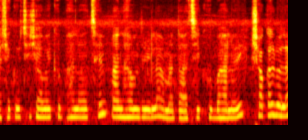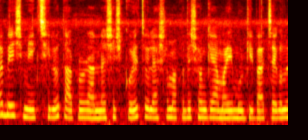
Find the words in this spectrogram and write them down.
আশা করছি সবাই খুব ভালো আছেন। আলহামদুলিল্লাহ, আমরা তো আছি খুব ভালোই। সকালবেলা বেশ মেঘ ছিল, তারপর রান্না শেষ করে চলে আসলাম আপনাদের সঙ্গে আমার এই মুরগির বাচ্চাগুলো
